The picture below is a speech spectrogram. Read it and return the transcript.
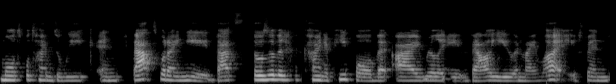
multiple times a week and that's what I need. That's those are the kind of people that I mm-hmm. really value in my life and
